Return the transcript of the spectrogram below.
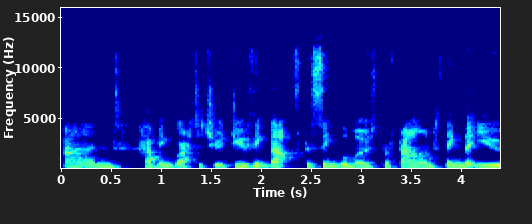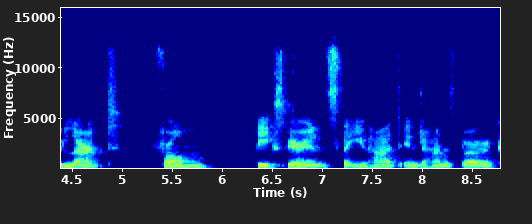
and having gratitude? Do you think that's the single most profound thing that you learnt from the experience that you had in Johannesburg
